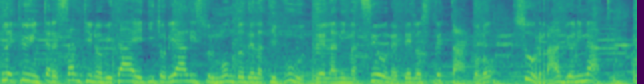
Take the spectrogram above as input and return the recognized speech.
Le più interessanti novità editoriali sul mondo della TV, dell'animazione e dello spettacolo su Radio Animati.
